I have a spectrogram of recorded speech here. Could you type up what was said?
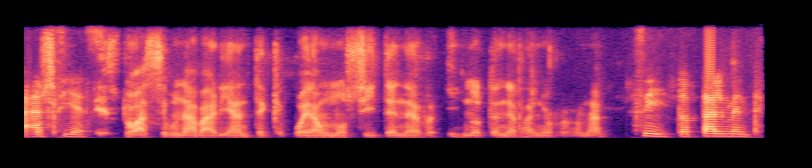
Así es. Esto hace una variante que pueda uno sí tener y no tener daño renal. Sí, totalmente.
